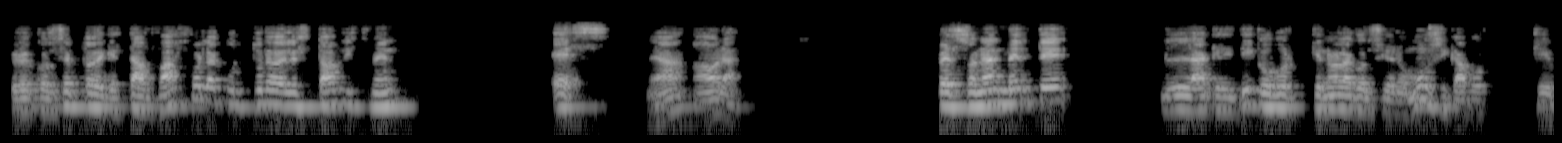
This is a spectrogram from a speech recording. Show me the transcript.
pero el concepto de que está bajo la cultura del establishment es, ¿ya? Ahora, personalmente la critico porque no la considero música, porque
